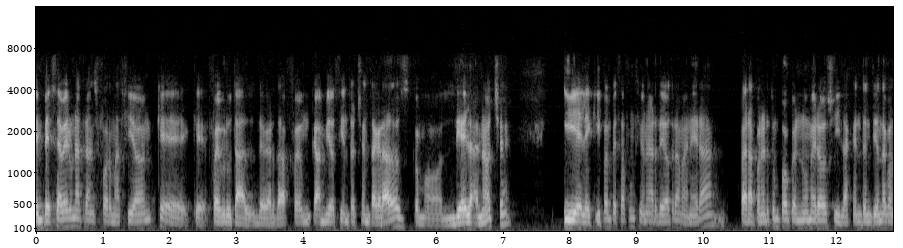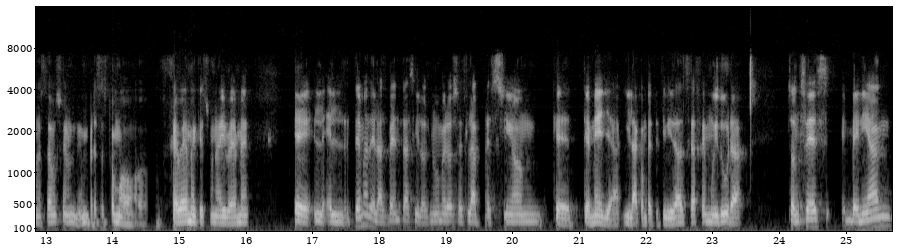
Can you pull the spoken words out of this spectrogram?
empecé a ver una transformación que, que, fue brutal, de verdad. Fue un cambio 180 grados, como el día y la noche. Y el equipo empezó a funcionar de otra manera. para ponerte un poco en números y la gente entienda cuando estamos en empresas como GBM, que es una IBM, eh, el, tema de las ventas y los números es la presión que, mella y la competitividad se hace muy dura. Entonces, venían,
